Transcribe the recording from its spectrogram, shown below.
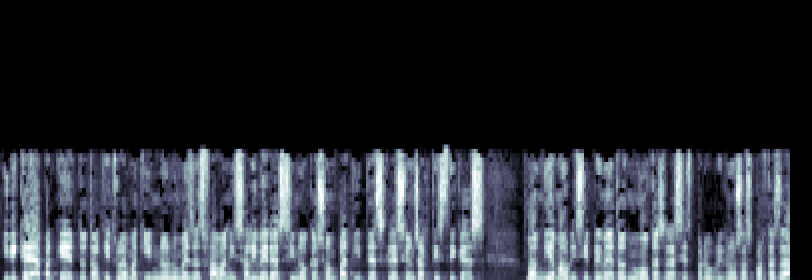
I dic crear perquè tot el que hi trobem aquí no només ens fa venir salivera, sinó que són petites creacions artístiques. Bon dia, Maurici. Primer de tot, moltes gràcies per obrir-nos les portes de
